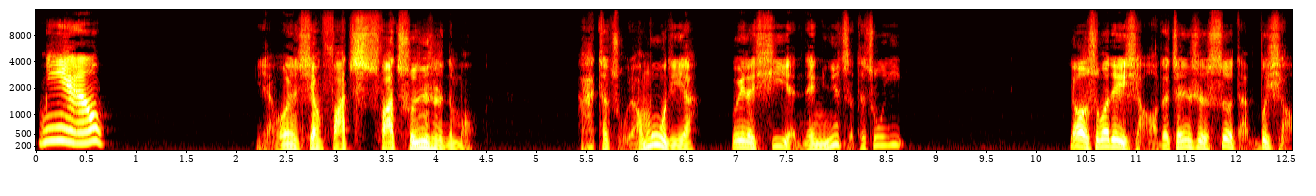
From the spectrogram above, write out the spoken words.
喵，也不像发发春似的猫。哎，他主要目的呀。为了吸引那女子的注意，要说这小子真是色胆不小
